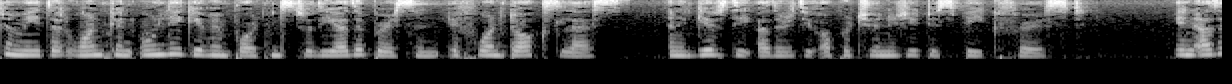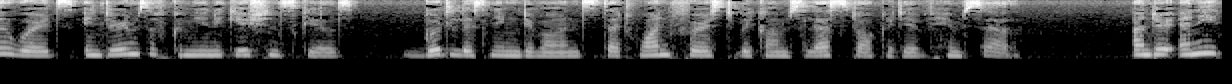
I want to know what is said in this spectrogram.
to me that one can only give importance opportunity In other words, in terms of communication skills, good listening demands that one first becomes less talkative himself. Under any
